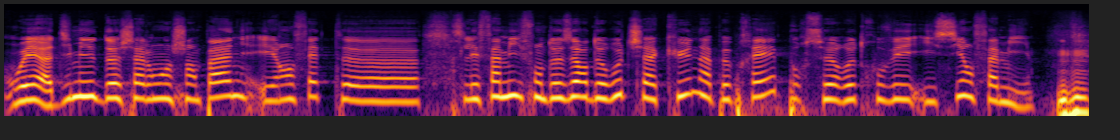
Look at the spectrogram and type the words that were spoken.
Oui, à 10 minutes de Châlons-en-Champagne. Et en fait, euh, les familles font deux heures de route chacune à peu près pour se retrouver ici en famille. Mhm.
